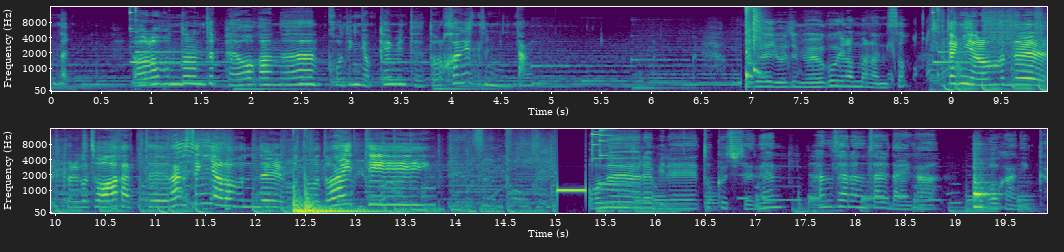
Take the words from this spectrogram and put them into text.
네, 여러분들한테 배워가는 코딩 역캠이 되도록 하겠습니다. 왜 요즘 열공이란 말 안 써? 직장인 여러분들 그리고 저와 같은 학생 여러분들 모두 모두 화이팅! 오늘의 미래 토크 주제는 한 살 한 살 나이가 먹어가니까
